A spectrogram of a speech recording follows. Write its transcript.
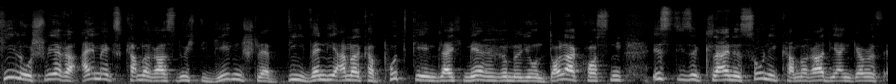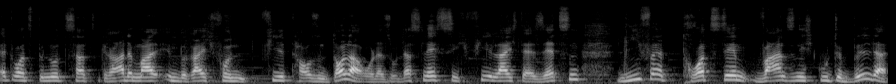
kiloschwere IMAX-Kameras durch die Gegend schleppt, die, wenn die einmal kaputt gehen, gleich mehrere Millionen Dollar kosten, ist diese kleine Sony-Kamera, die ein Gareth Edwards benutzt hat, gerade mal im Bereich von 4000 Dollar oder so. Das lässt sich viel leichter ersetzen, liefert trotzdem wahnsinnig gute Bilder.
